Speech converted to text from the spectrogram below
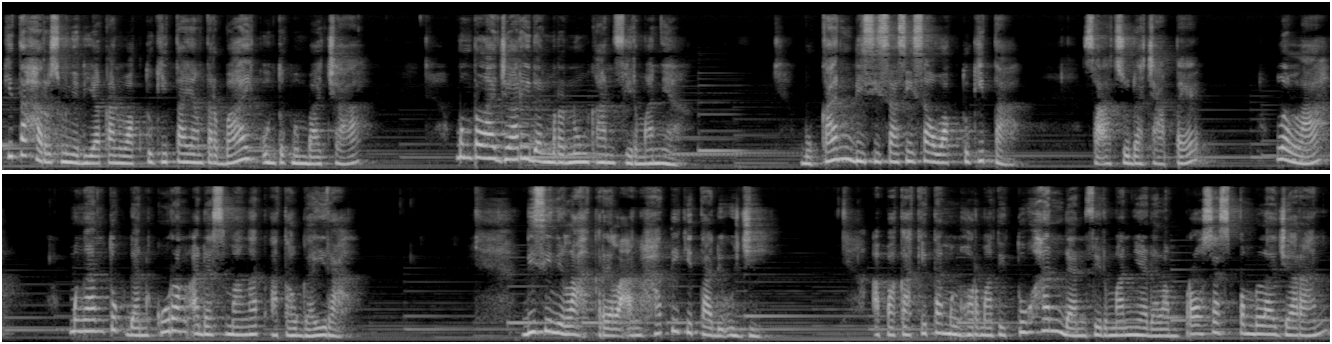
Kita harus menyediakan waktu kita yang terbaik untuk membaca, mempelajari dan merenungkan firman-Nya. Bukan di sisa-sisa waktu kita saat sudah capek, lelah, mengantuk dan kurang ada semangat atau gairah. Di sinilah kerelaan hati kita diuji. Apakah kita menghormati Tuhan dan firman-Nya dalam proses pembelajaran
